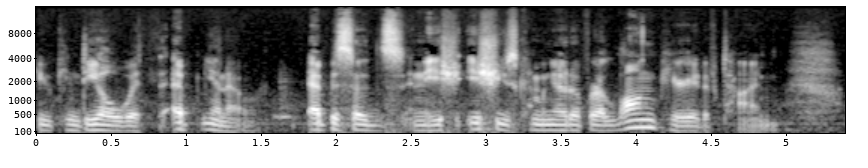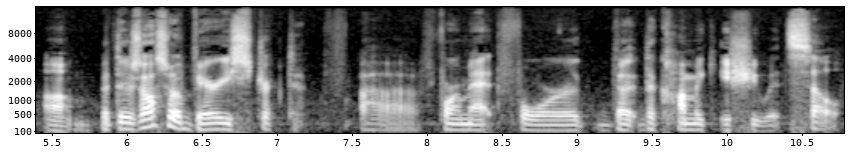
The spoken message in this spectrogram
You can deal with ep- you know episodes and is- issues coming out over a long period of time, um, but there's also a very strict uh, format for the, the comic issue itself.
